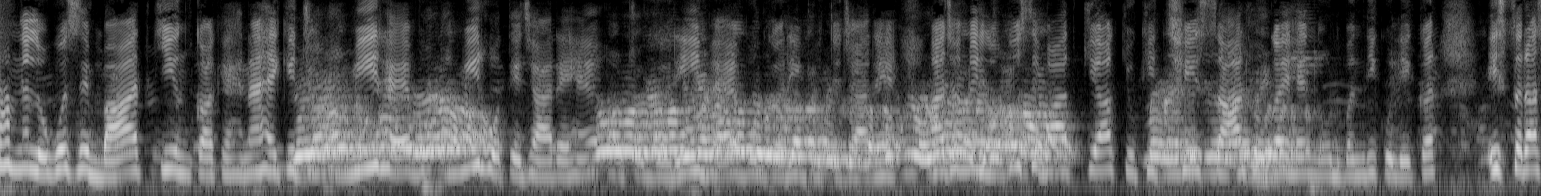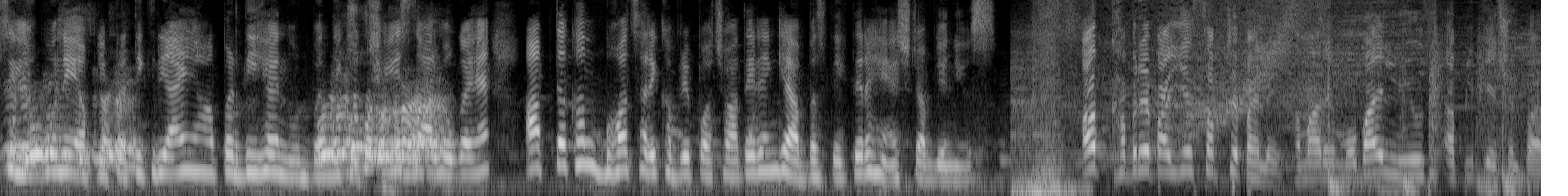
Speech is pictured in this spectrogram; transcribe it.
जैसा हमने लोगों से बात की, उनका कहना है कि जो अमीर है, वो अमीर होते जा रहे हैं और जो गरीब है, वो गरीब होते जा रहे हैं। आज हमने लोगों से बात किया, क्योंकि छः साल हो गए हैं नोटबंदी को लेकर। इस तरह से लोगों ने अपनी प्रतिक्रियाएँ यहाँ पर दी है, नोटबंदी को छः साल हो गए हैं। अब तक हम बहुत सारी खबरें पहुंचाते रहेंगे। आप बस देखते रहें एच न्यूज़ अब खबरें पाइए सबसे पहले हमारे मोबाइल न्यूज़ एप्लीकेशन पर।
